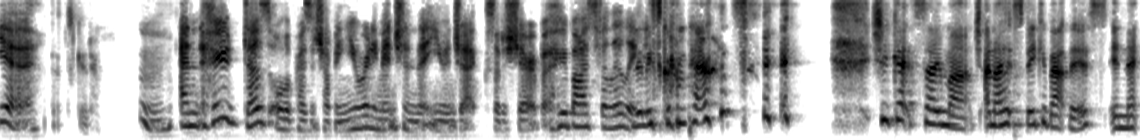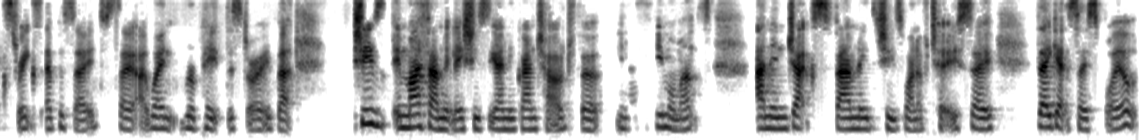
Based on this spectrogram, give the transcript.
yeah. That's good. Hmm. And who does all the present shopping? You already mentioned that you and Jack sort of share it, but who buys for Lily? Lily's grandparents. she gets so much. And I speak about this in next week's episode. So I won't repeat the story, but she's in my family, at least, she's the only grandchild for, you know, a few more months. And in Jack's family, she's one of two. So they get so spoiled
